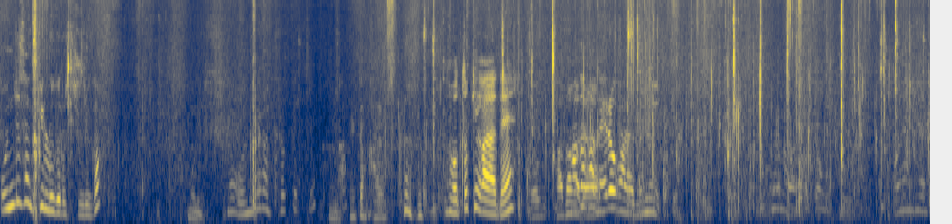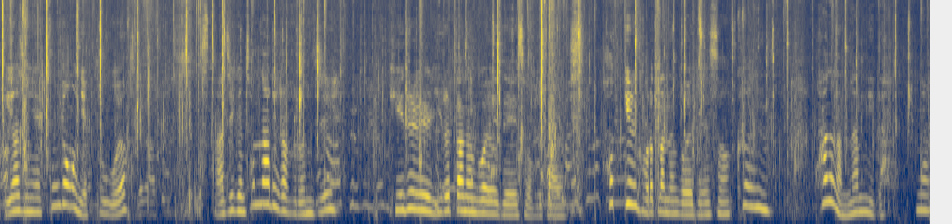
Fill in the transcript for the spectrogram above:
언제 산길로 들었지 우리가? 뭐 언제가 들었겠지? 응, 일단 가요. 어떻게 가야 돼? 여기 가다가 내가 내려가야 돼. 이 와중에 풍경은 예쁘고요. 아직은 첫날이라 그런지 길을 잃었다는 거에 대해서 우리가 헛길 걸었다는 거에 대해서 큰 화는 안 납니다. 그냥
